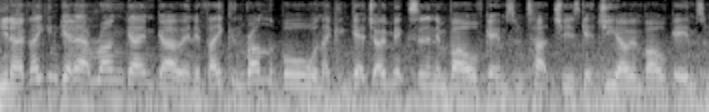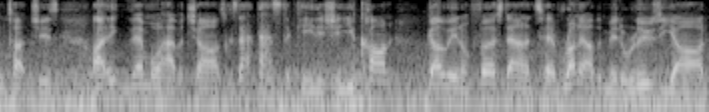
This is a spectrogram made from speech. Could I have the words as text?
You know, if they can get that run game going, if they can run the ball and they can get Joe Mixon involved, get him some touches, get Gio involved, get him some touches, I think then we'll have a chance because that, that's the key this year. You can't go in on first down and 10, run out the middle, lose a yard,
